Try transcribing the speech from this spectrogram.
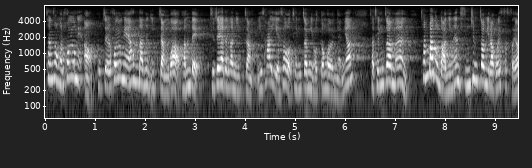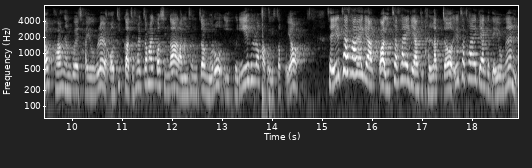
찬성을 허용해, 아, 복제를 허용해야 한다는 입장과 반대, 규제해야 된다는 입장, 이 사이에서 쟁점이 어떤 거였냐면, 자, 쟁점은 찬반으로 나뉘는 중심점이라고 했었어요. 과학 연구의 자유를 어디까지 설정할 것인가 라는 쟁점으로 이 글이 흘러가고 있었고요. 제 1차 사회계약과 2차 사회계약이 달랐죠. 1차 사회계약의 내용은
